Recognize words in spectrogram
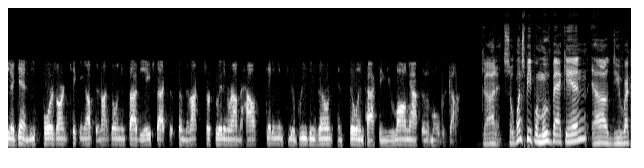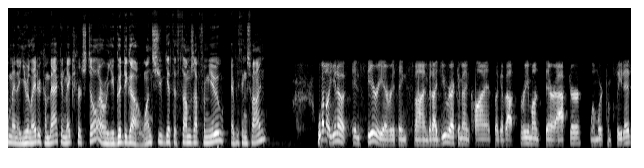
you know, again, these spores aren't kicking up. They're not going inside the HVAC system. They're not circulating around the house, getting into your breathing zone and still impacting you long after the mold was gone. Got it. So once people move back in, uh, do you recommend a year later come back and make sure it's still, or are you good to go? Once you get the thumbs up from you, everything's fine? Well, you know, in theory, everything's fine, but I do recommend clients like about three months thereafter when we're completed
